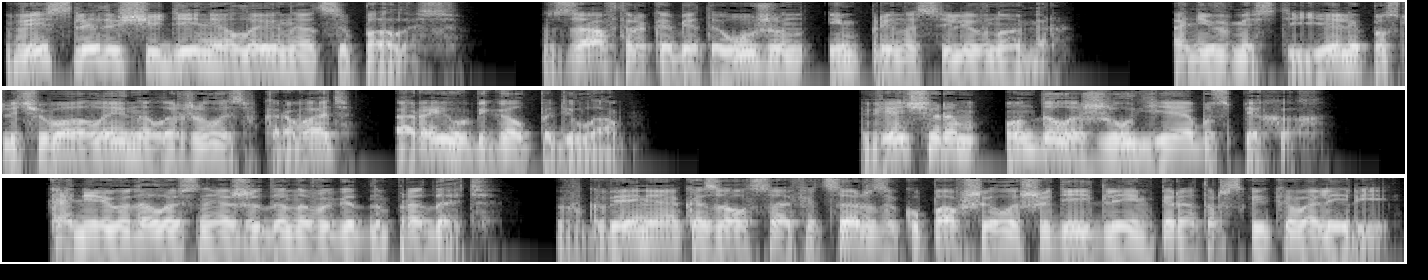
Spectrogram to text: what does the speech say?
Весь следующий день Алэйна отсыпалась. Завтрак, обед и ужин им приносили в номер. Они вместе ели, после чего Алейна ложилась в кровать, а Рэй убегал по делам. Вечером он доложил ей об успехах. Коней удалось неожиданно выгодно продать. В Гвене оказался офицер, закупавший лошадей для императорской кавалерии,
